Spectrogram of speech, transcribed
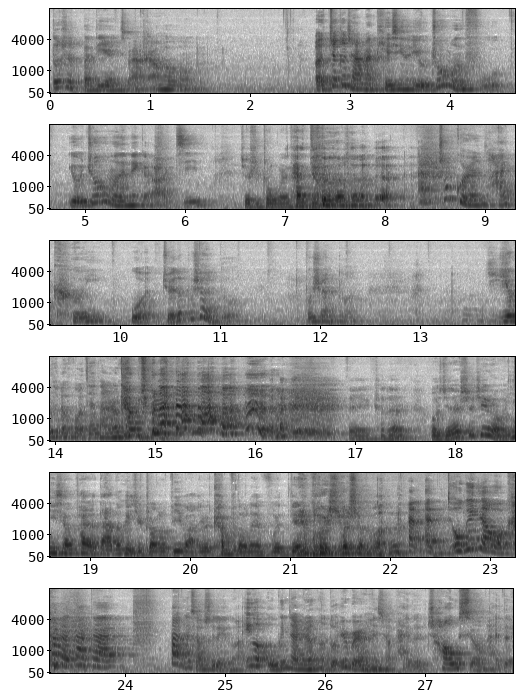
都是本地人基本上。然后，呃，这个展蛮贴心的，有中文服务，有中文那个耳机。就是中国人太多了。哎，中国人还可以，我觉得不是很多，不是很多，有可能火灾当中看不出来。对，可能我觉得是这种印象派的，大家都可以去装个逼吧，因为看不懂了也不会，别人不会说什么。哎哎，我跟你讲，我看了大概半个小时雷诺，因为我跟你讲，人很多，日本人很喜欢排队，超喜欢排队，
